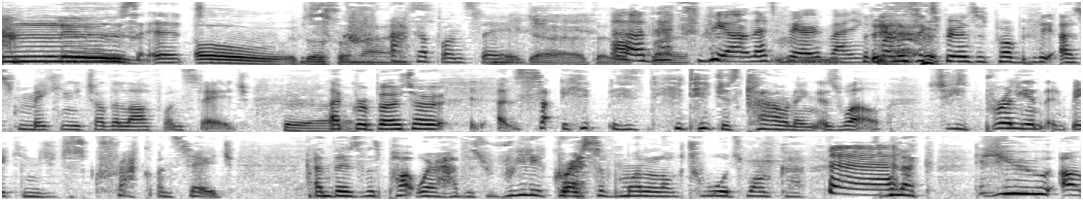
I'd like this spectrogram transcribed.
lose it. Oh, it was so nice. Back up on stage. Yeah, that was Oh, fun. that's beyond, that's very funny. The funnest experience is probably us making each other laugh on stage. Like Roberto, uh, he, he's, he teaches clowning as well. So he's brilliant at making you just crack on stage. And there's this part where I have this really aggressive monologue towards Wonka. to be like, you uh,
